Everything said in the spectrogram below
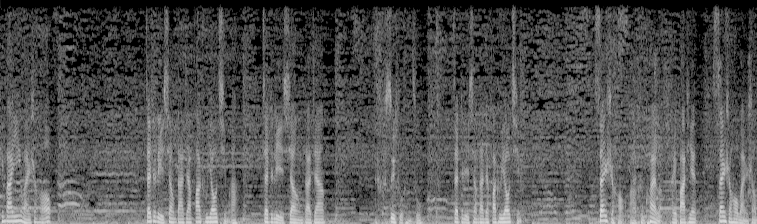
听八音，晚上好，在这里向大家发出邀请啊，在这里向大家 岁数很足，在这里向大家发出邀请。三十号啊，很快了，还有八天。三十号晚上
